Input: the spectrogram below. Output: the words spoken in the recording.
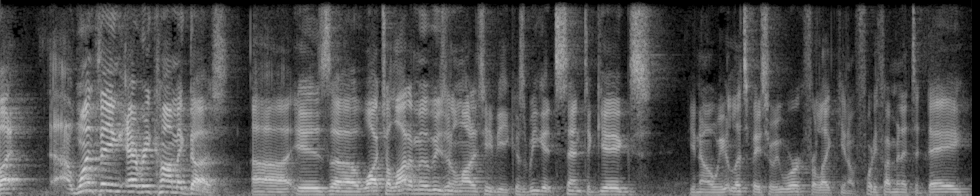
But uh, one thing every comic does uh, is uh, watch a lot of movies and a lot of TV because we get sent to gigs. You know, we, let's face it, we work for like you know 45 minutes a day.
